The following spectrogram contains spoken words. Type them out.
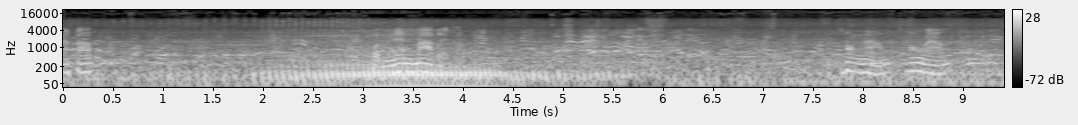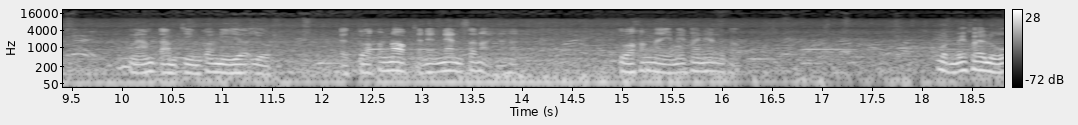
นะครับ คนแน่นมากเลยครับ ห้องน้ำห้องน้ำห้องน้ำตามจริงก็มีเยอะอยู่ แต่ตัวข้างนอกจะแน่นๆซะหน่อยนะฮะ ตัวข้างในไม่ค่อยแน่นเลยครับคนไม่ค่อยรู้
